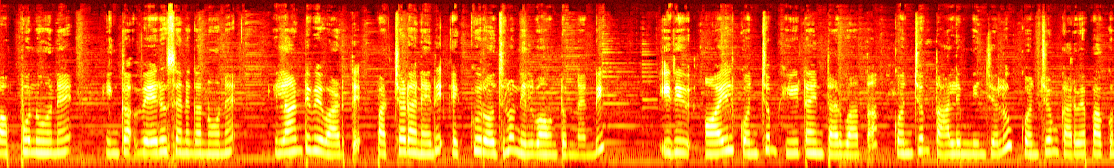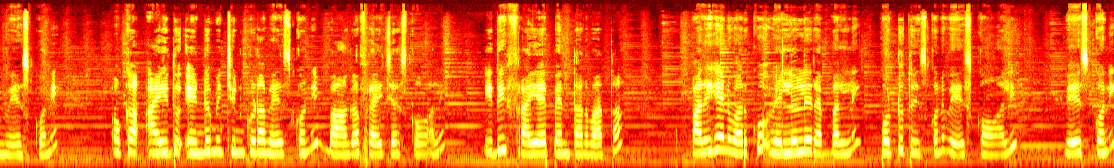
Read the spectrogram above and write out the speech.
పప్పు నూనె ఇంకా వేరుశనగ నూనె ఇలాంటివి వాడితే పచ్చడి అనేది ఎక్కువ రోజులు నిల్వ ఉంటుందండి. ఇది ఆయిల్ కొంచెం హీట్ అయిన తర్వాత కొంచెం తాలిం గింజలు కొంచెం కరివేపాకును వేసుకొని ఒక ఐదు ఎండుమిర్చిని కూడా వేసుకొని బాగా ఫ్రై చేసుకోవాలి. ఇది ఫ్రై అయిపోయిన తర్వాత పదిహేను వరకు వెల్లుల్లి రెబ్బల్ని పొట్టు తీసుకొని వేసుకోవాలి. వేసుకొని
